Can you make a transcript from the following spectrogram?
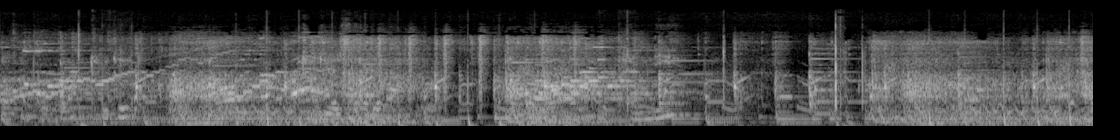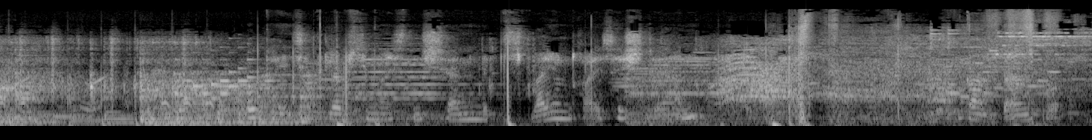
Noch ein Pokémon getötet. Die ist alle. Mit Penny. Okay, ich habe glaube ich die meisten Sterne mit 32 Sternen. Ganz einfach.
